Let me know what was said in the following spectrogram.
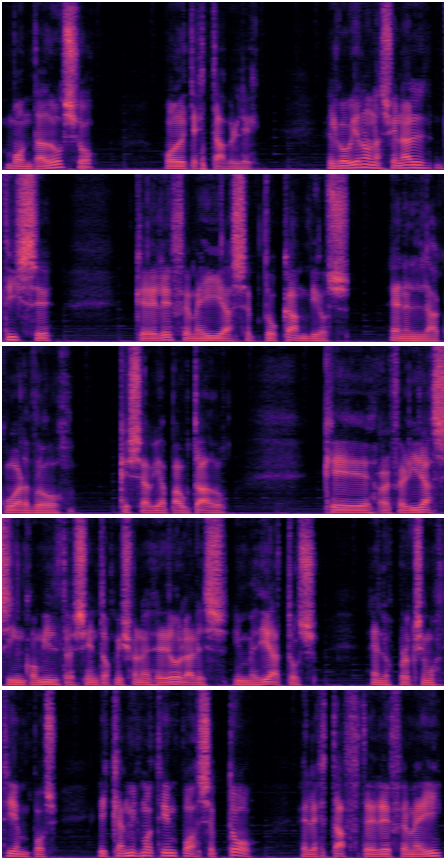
bondadoso o detestable. El Gobierno Nacional dice que el FMI aceptó cambios en el acuerdo que se había pautado, que referirá 5.300 millones de dólares inmediatos en los próximos tiempos y que al mismo tiempo aceptó el staff del FMI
